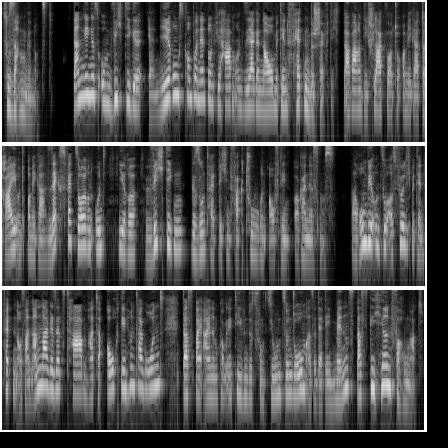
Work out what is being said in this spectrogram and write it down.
zusammengenutzt. Dann ging es um wichtige Ernährungskomponenten und wir haben uns sehr genau mit den Fetten beschäftigt. Da waren die Schlagworte Omega-3 und Omega-6-Fettsäuren und ihre wichtigen gesundheitlichen Faktoren auf den Organismus. Warum wir uns so ausführlich mit den Fetten auseinandergesetzt haben, hatte auch den Hintergrund, dass bei einem kognitiven Dysfunktionssyndrom, also der Demenz, das Gehirn verhungert,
